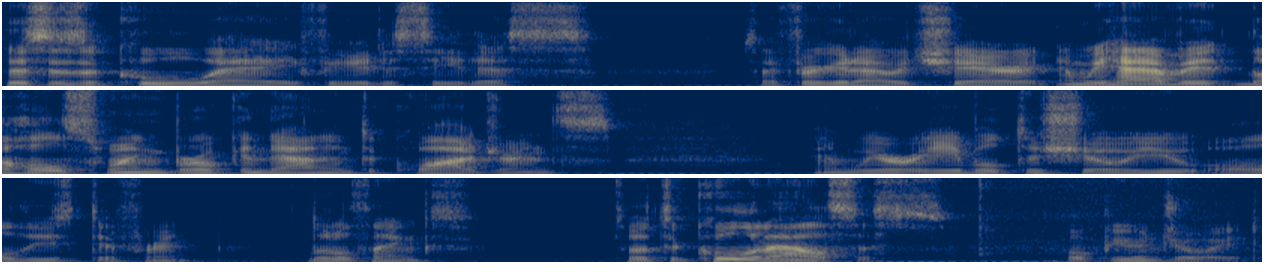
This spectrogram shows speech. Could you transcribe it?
This is a cool way for you to see this. So I figured I would share it. And we have it, the whole swing broken down into quadrants. And we are able to show you all these different little things. So it's a cool analysis. Hope you enjoyed.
